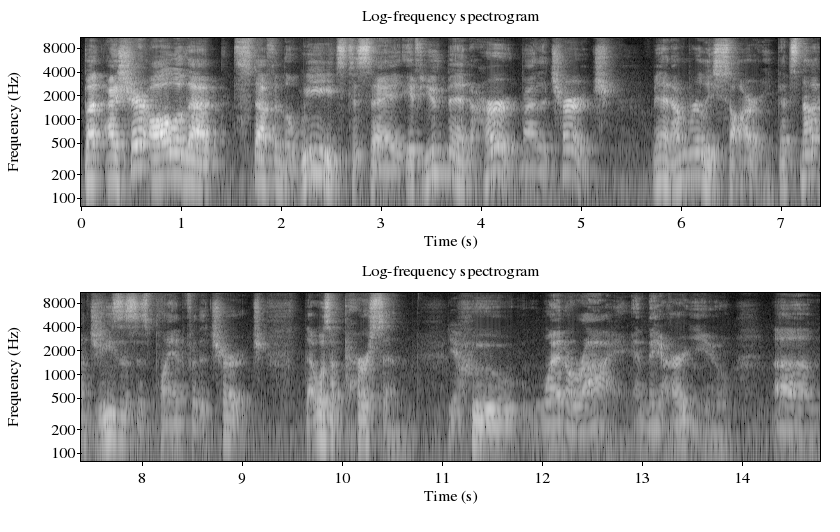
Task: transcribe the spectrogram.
but i share all of that stuff in the weeds to say if you've been hurt by the church man i'm really sorry that's not jesus' plan for the church that was a person Yeah. who went awry and they hurt you. Um,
